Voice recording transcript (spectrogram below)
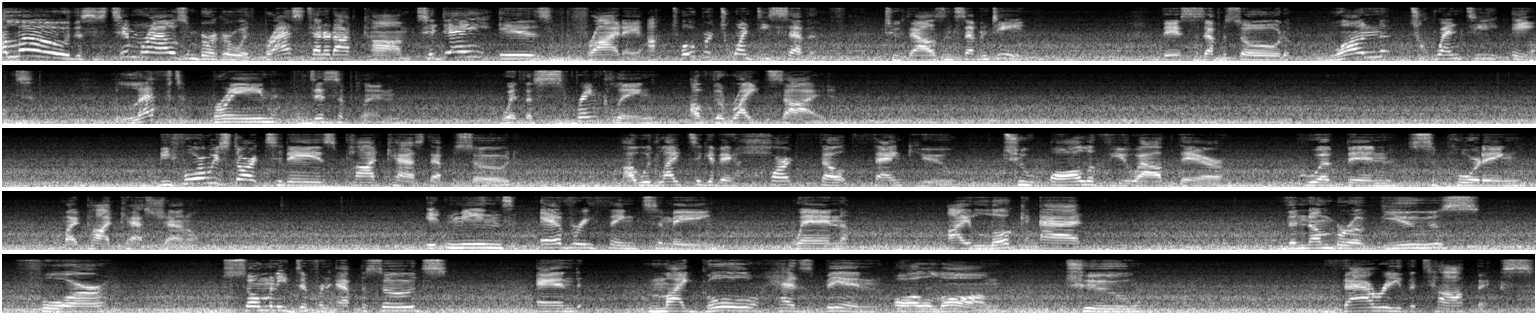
Hello, this is Tim Rausenberger with BrassTenor.com. Today is Friday, October 27th, 2017. This is episode 128 Left Brain Discipline with a sprinkling of the right side. Before we start today's podcast episode, I would like to give a heartfelt thank you to all of you out there who have been supporting my podcast channel. It means everything to me when I look at the number of views for so many different episodes, and my goal has been all along to vary the topics,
